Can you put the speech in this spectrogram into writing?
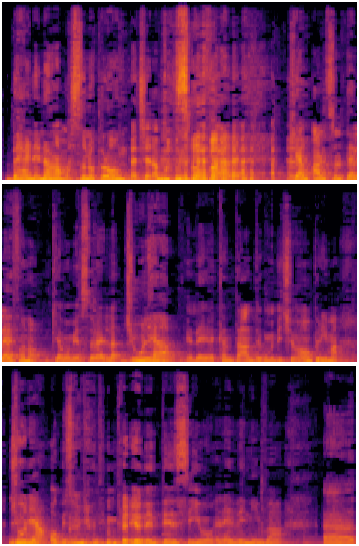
bene, no, no, ma sono pronta, ce la posso fare. Chiam- alzo il telefono, chiamo mia sorella Giulia, e lei è cantante come dicevamo prima, Giulia ho bisogno di un periodo intensivo. E lei veniva eh,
